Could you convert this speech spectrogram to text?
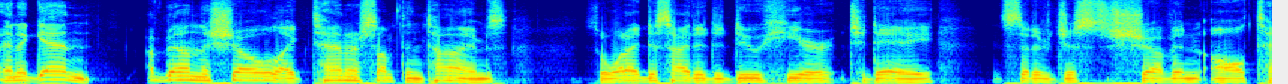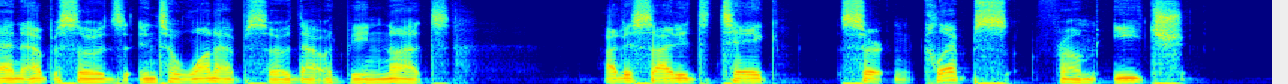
And again, I've been on the show like 10 or something times. So, what I decided to do here today, instead of just shoving all 10 episodes into one episode, that would be nuts. I decided to take certain clips from each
